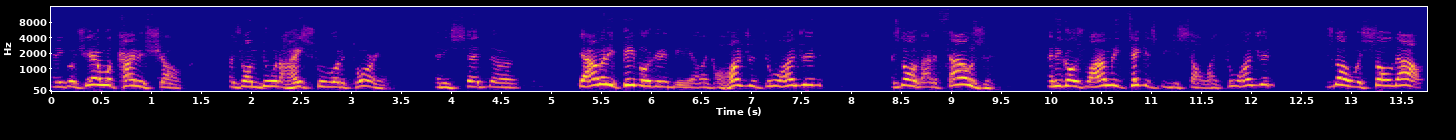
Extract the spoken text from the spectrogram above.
And he goes, "Yeah, what kind of show?" I said, well, "I'm doing a high school auditorium." And he said, uh, "Yeah, how many people are going to be there? Like 100, 200?" I said, "No, about a thousand. And he goes, "Well, how many tickets did you sell? Like 200?" He says, "No, we're sold out."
